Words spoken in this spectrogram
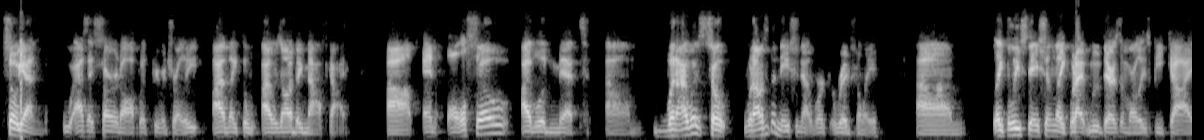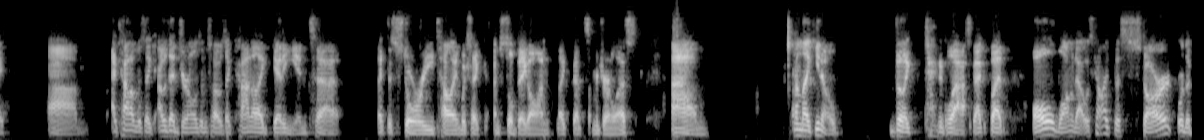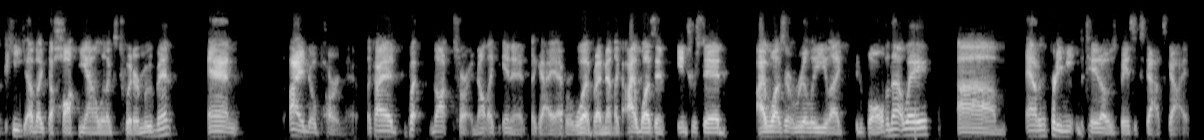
So yeah, as I started off with prematurely, I like the I was not a big math guy, uh, and also I will admit um, when I was so when I was at the Nation Network originally, um, like the Leafs Nation, like when I moved there as a Marlies beat guy, um, I kind of was like I was at journalism, so I was like kind of like getting into like the storytelling, which like I'm still big on. Like that's I'm a journalist, um, and like you know the like technical aspect, but all along that was kind of like the start or the peak of like the hockey analytics Twitter movement, and I had no part in it. Like I had, but not sorry, not like in it, like I ever would. But I meant like I wasn't interested. I wasn't really like involved in that way. Um, and I was a pretty meat and potatoes basic stats guy.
